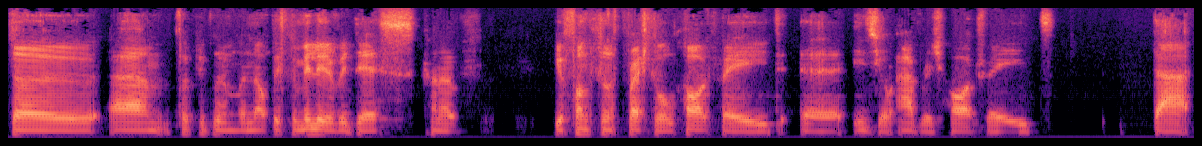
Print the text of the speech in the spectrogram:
So um, for people who may not be familiar with this, kind of your functional threshold heart rate uh, is your average heart rate that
